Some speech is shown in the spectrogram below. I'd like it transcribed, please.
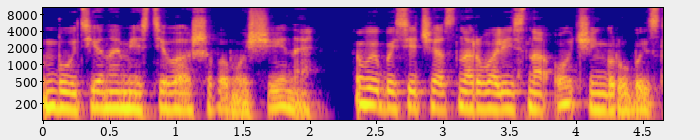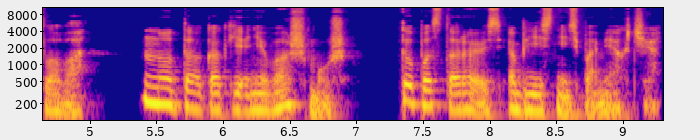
«Будь я на месте вашего мужчины, вы бы сейчас нарвались на очень грубые слова. Но так как я не ваш муж, то постараюсь объяснить помягче».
